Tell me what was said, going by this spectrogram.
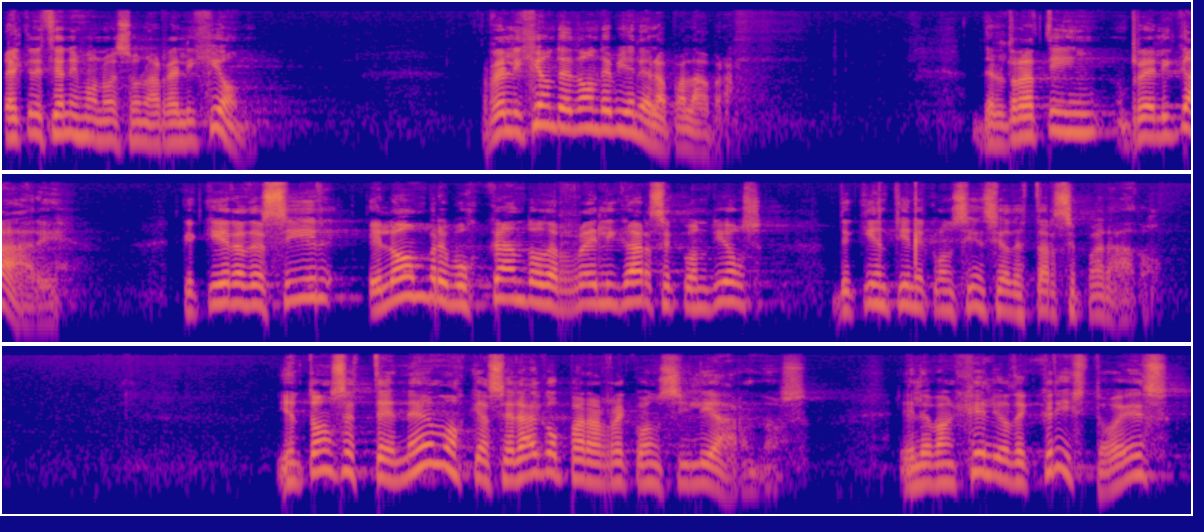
el cristianismo no es una religión. ¿Religión de dónde viene la palabra? del latín religare, que quiere decir el hombre buscando de religarse con Dios de quien tiene conciencia de estar separado. Y entonces tenemos que hacer algo para reconciliarnos. El Evangelio de Cristo es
